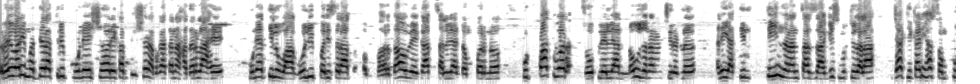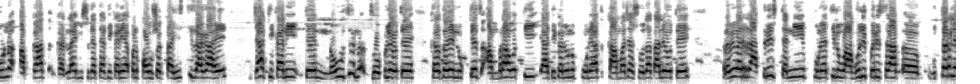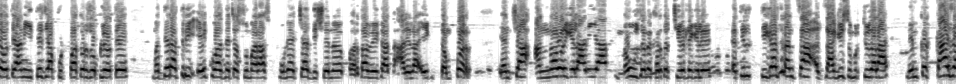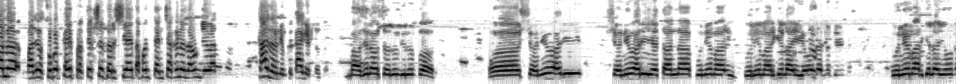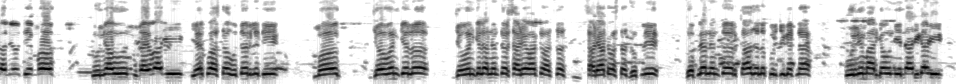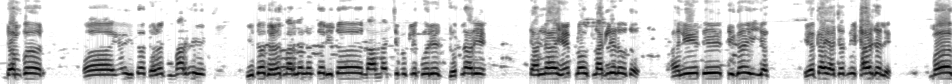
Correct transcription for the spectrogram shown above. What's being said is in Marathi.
रविवारी मध्यरात्री पुणे शहर एका भीषण अपघातानं हादरला आहे. पुण्यातील वाघोली परिसरात भरधाव वेगात चाललेल्या डंपरनं फुटपाथवर झोपलेल्या नऊ जणांना चिरडलं आणि यातील तीन जणांचा जागीच मृत्यू झाला. ज्या ठिकाणी हा संपूर्ण अपघात घडलाय मी सुद्धा त्या ठिकाणी आपण पाहू शकता. हीच ती जागा आहे. ज्या ठिकाणी ते नऊ जण झोपले होते. खरं तर हे नुकतेच अमरावती या ठिकाणून पुण्यात कामाच्या शोधात आले होते. रविवारी रात्रीच त्यांनी पुण्यातील वाघोली परिसरात उतरले होते आणि इथे ज्या फुटपाथवर झोपले होते मध्यरात्री एक वाजण्याच्या सुमारास पुण्याच्या दिशेनं भरता वेगात आलेला एक डंपर यांच्या अंगावर गेला आणि या नऊ जण खर तर चिरडले गेले. यातील तिघा जणांचा जागीच मृत्यू झाला. नेमकं काय झालं? माझ्यासोबत काही प्रत्यक्षदर्शी आहेत. आपण त्यांच्याकडनं जाणून घेऊयात. काय झालं नेमकं? काय घडलं होतं? माझं नाव सरून दिलून पवार. अं, शनिवारी शनिवारी येताना पुणे मार्ग पुणे मार्गेला येऊन आले होते. पुणे मार्गेला येऊन आले होते. मग पुण्याहून रविवारी एक वाजता उतरले ते. मग जेवण केलं. जेवण केल्यानंतर साडेआठ वाजता साडेआठ वाजता झोपले. झोपल्यानंतर काय झालं पुढची घटना? पुणे मार्गाहून येणारी गाडी डंपर हे इथं धडक मारली. इथं धडक मारल्यानंतर इथं लहान लहान चिमुकले पोरे झोपणारे. त्यांना हे प्लॉट लागलेलं होतं. आणि ते तिघ एका ह्याच्यातनी ठार झाले. मग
